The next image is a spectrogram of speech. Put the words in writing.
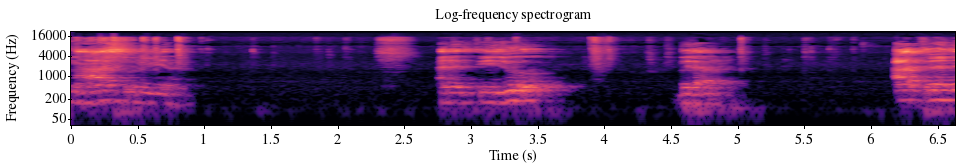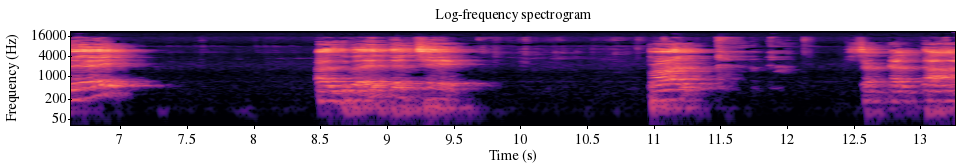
મહાશૂન્ય. અને ત્રીજું બ્રહ્મ આ ત્રણેય અદ્વૈત છે. પણ સકલતા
